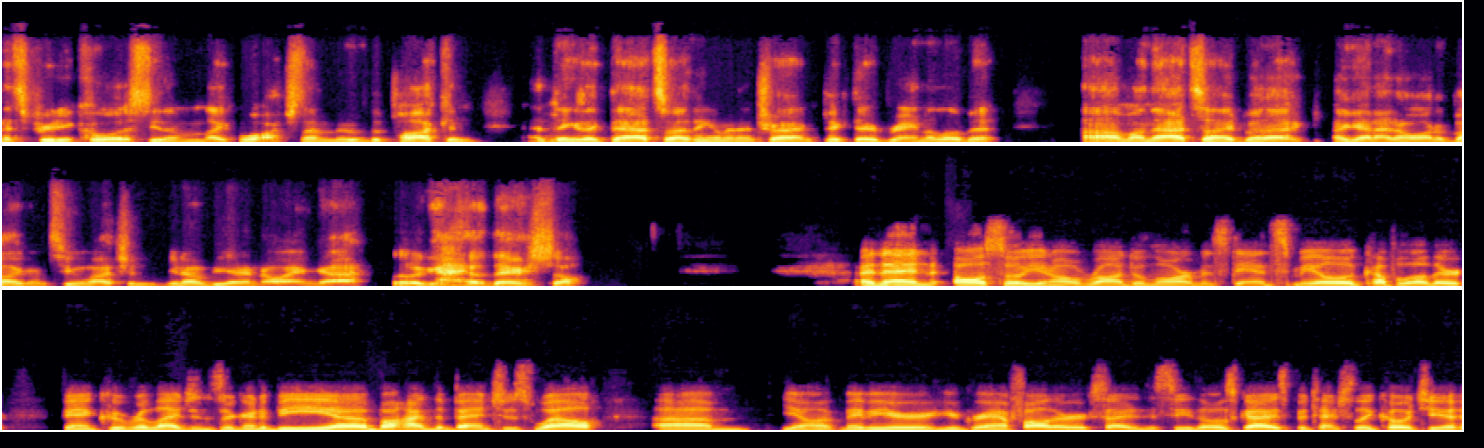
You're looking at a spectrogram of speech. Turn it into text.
and it's pretty cool to see them like watch them move the puck and and things like that. So I think I'm going to try and pick their brain a little bit um, on that side. But uh, again, I don't want to bug them too much and you know be an annoying uh, little guy out there. So. And then also, you know, Ron Delorme and Stan Smyl, a couple other Vancouver legends are going to be uh, behind the bench as well. Um, you know, maybe your your grandfather excited to see those guys potentially coach you.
